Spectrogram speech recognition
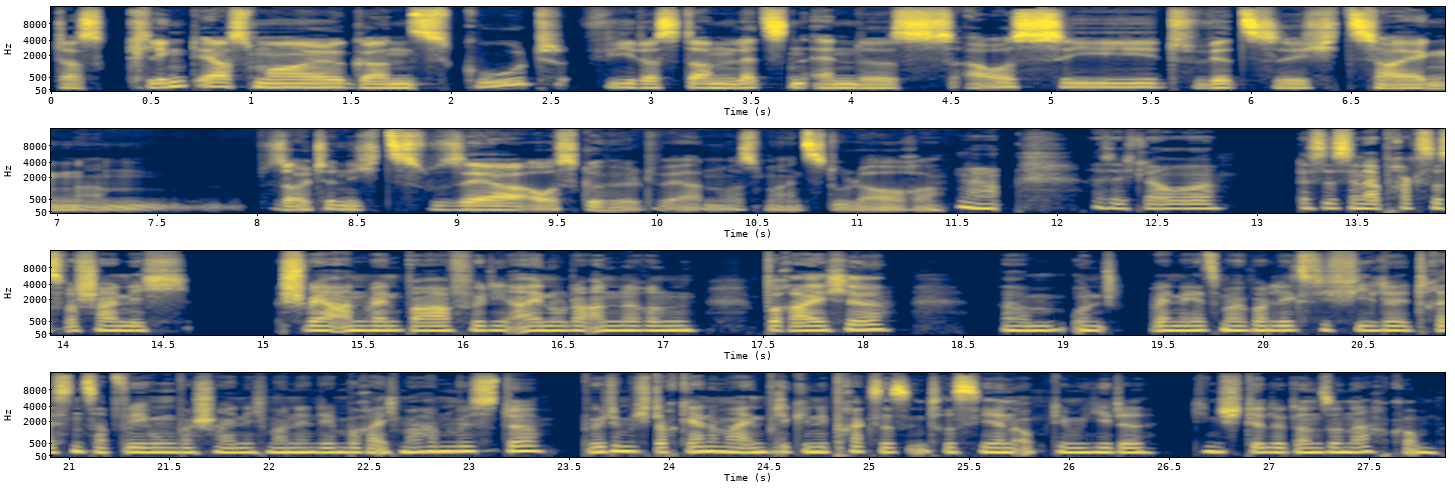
Das klingt erstmal ganz gut. Wie das dann letzten Endes aussieht, wird sich zeigen. Ähm, sollte nicht zu sehr ausgehöhlt werden. Was meinst du, Laura? Ja, also ich glaube, das ist in der Praxis wahrscheinlich schwer anwendbar für die ein oder anderen Bereiche. Ähm, und wenn du jetzt mal überlegst, wie viele Interessensabwägungen wahrscheinlich man in dem Bereich machen müsste, würde mich doch gerne mal ein Blick in die Praxis interessieren, ob dem jede Dienststelle dann so nachkommt.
